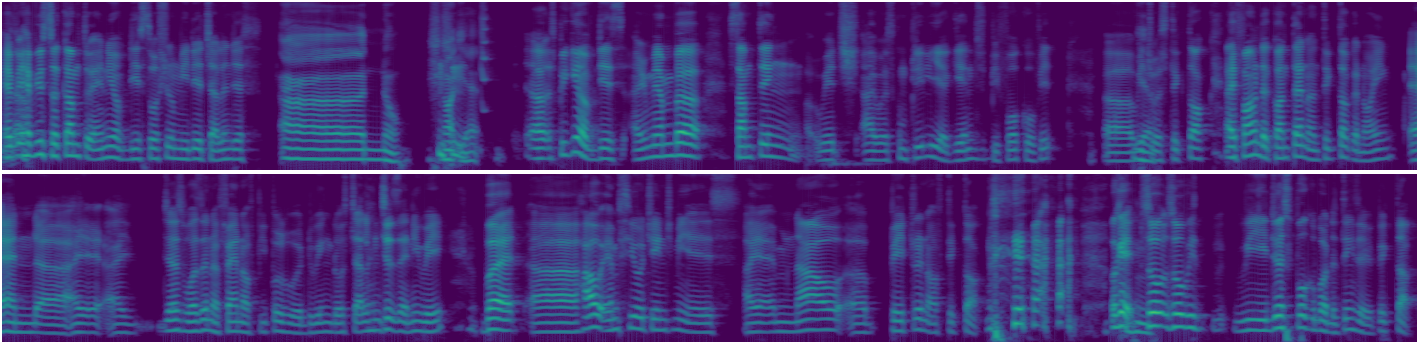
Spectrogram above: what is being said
have you have you succumbed to any of these social media challenges? Uh, no, not yet. Uh, speaking of this, I remember something which I was completely against before COVID, uh, which Yeah. was TikTok. I found the content on TikTok annoying, and uh, I I just wasn't a fan of people who were doing those challenges anyway. But uh, how MCO changed me is I am now a patron of TikTok. okay, Mhm. so so we we just spoke about the things that we picked up.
